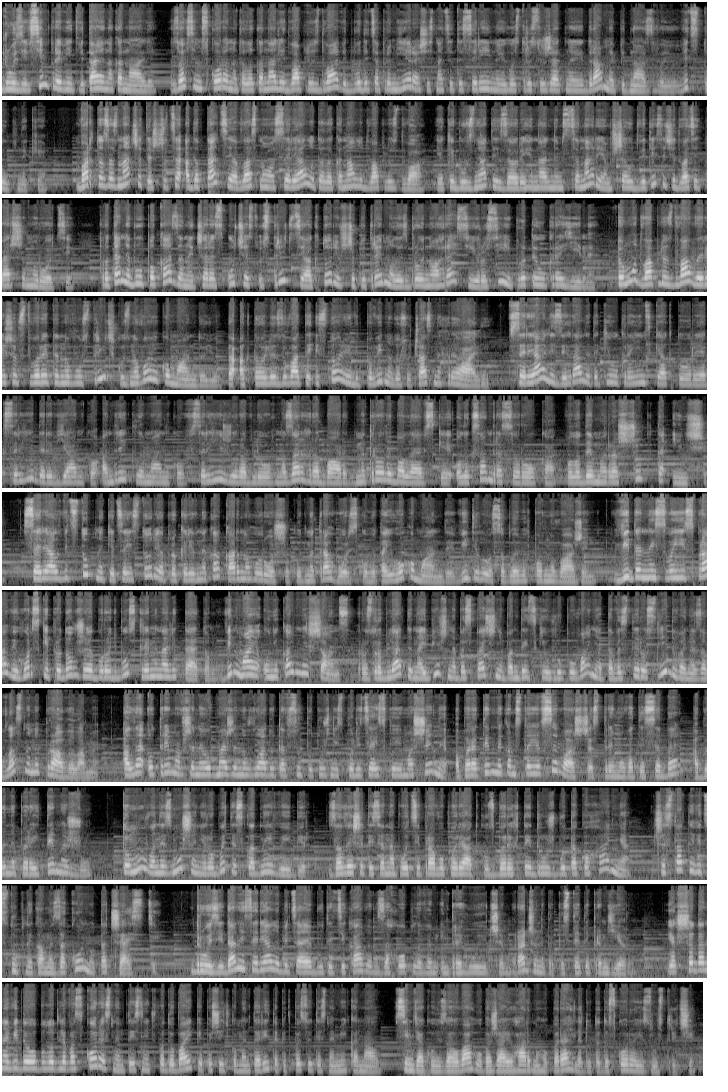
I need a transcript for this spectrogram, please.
Друзі, всім привіт! Вітаю на каналі. Зовсім скоро на телеканалі 2 плюс 2 відбудеться прем'єра 16-серійної гостросюжетної драми під назвою Відступники. Варто зазначити, що це адаптація власного серіалу телеканалу 2 плюс 2, який був знятий за оригінальним сценарієм ще у 2021 році. Проте не був показаний через участь у стрічці акторів, що підтримали збройну агресію Росії проти України. Тому 2 плюс 2 вирішив створити нову стрічку з новою командою та актуалізувати історію відповідно до сучасних реалій. В серіалі зіграли такі українські актори, як Сергій Дерев'янко, Андрій Клименков, Сергій Журавльов, Назар Грабар, Дмитро Рибалевський, Олександра Сорока, Володимир Ращук та інші. Серіал Відступники це історія про керівника карного розшуку Дмитра Горського та його команди відділу особливих повноважень. Відданий своїй справі, Горський продовжує боротьбу з криміналітетом. Він має унікальний шанс розробляти найбільш небезпечні бандитські угрупування та вести розслідування за власними правилами. Але отримавши необмежену владу та всю потужність поліцейської машини, оперативникам стає все важче стримувати себе, аби не перейти межу. Тому вони змушені робити складний вибір: залишитися на боці правопорядку, зберегти дружбу та кохання чи стати відступниками закону та честі. Друзі, даний серіал обіцяє бути цікавим, захопливим, інтригуючим. Раджу не пропустити прем'єру. Якщо дане відео було для вас корисним, тисніть вподобайки, пишіть коментарі та підписуйтесь на мій канал. Всім дякую за увагу, бажаю гарного перегляду та до скорої зустрічі!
